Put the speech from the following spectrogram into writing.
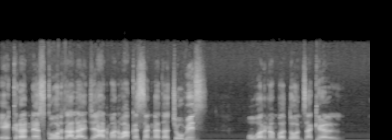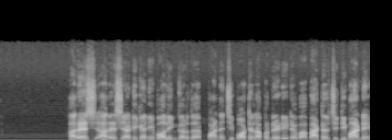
एक रनने स्कोर झालाय. जय हनुमान वाकस संघाचा चोवीस ओव्हर नंबर दोनचा खेळ. हरेश हरेश या ठिकाणी बॉलिंग करतोय. पाण्याची बॉटल आपण रेडी ठेवा. बॅटरची डिमांड आहे.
